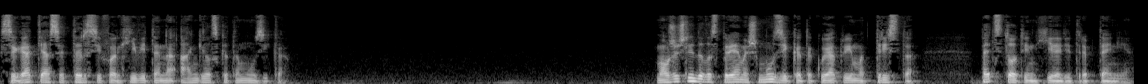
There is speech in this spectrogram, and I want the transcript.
Сега тя се търси в архивите на ангелската музика. Можеш ли да възприемеш музиката, която има 300-500 хиляди трептения?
